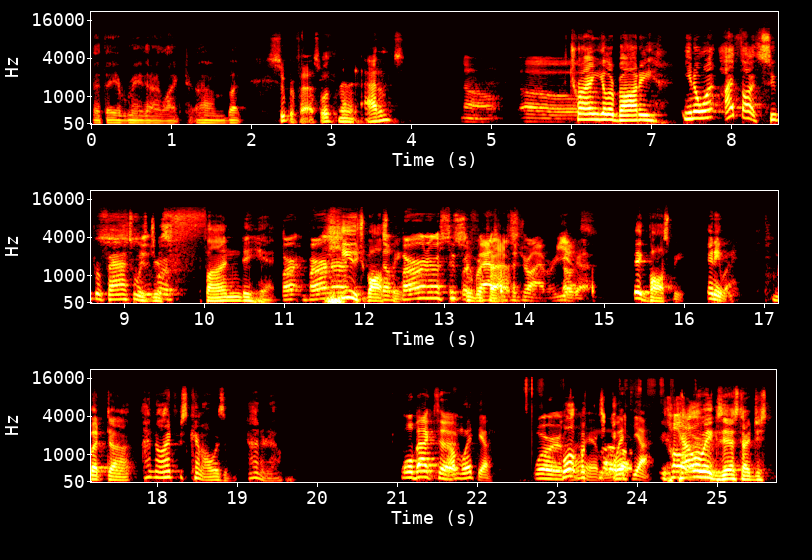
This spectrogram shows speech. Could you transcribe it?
that they ever made that I liked. Um, but super fast. Wasn't that Adams? no. Oh, triangular body, you know what? I thought super fast was Super- just fun to hit. Bur- burner. Huge ball the speed, burner super, Super fast, fast. was the driver. Yes. big ball speed. Anyway, but uh, I know. I just kind of always, I don't know. Well, back to I'm with you. where Well, I but am with you. if Color. Callaway exists, I just.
